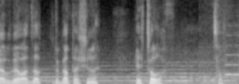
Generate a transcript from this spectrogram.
লাগবে বাজার কথা শুনে চলো চলো।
